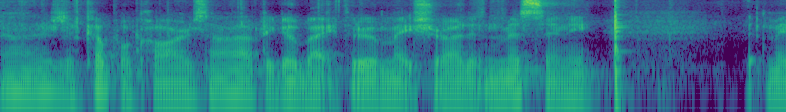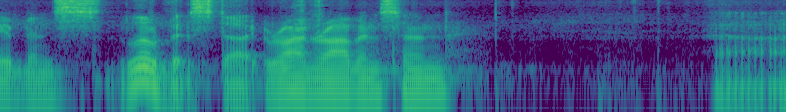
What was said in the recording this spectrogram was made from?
Uh, there's a couple cards. I'll have to go back through and make sure I didn't miss any that may have been a little bit stuck. Ron Robinson, uh,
